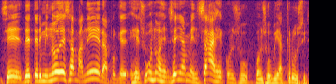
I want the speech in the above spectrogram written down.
se determinó de esa manera, porque Jesús nos enseña mensajes con su, con su Crucis.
